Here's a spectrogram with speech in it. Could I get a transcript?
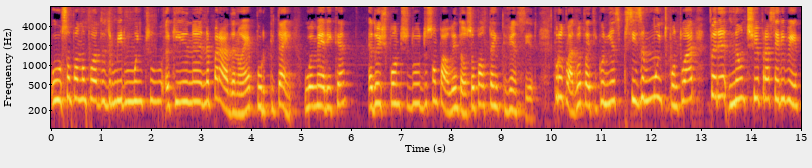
o São Paulo não pode dormir muito aqui na, na, parada, não é? Porque tem o América a dois pontos do, do São Paulo. Então o São Paulo tem que vencer. Por outro lado, o Atlético Uniense precisa muito pontuar para não descer para a Série B.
